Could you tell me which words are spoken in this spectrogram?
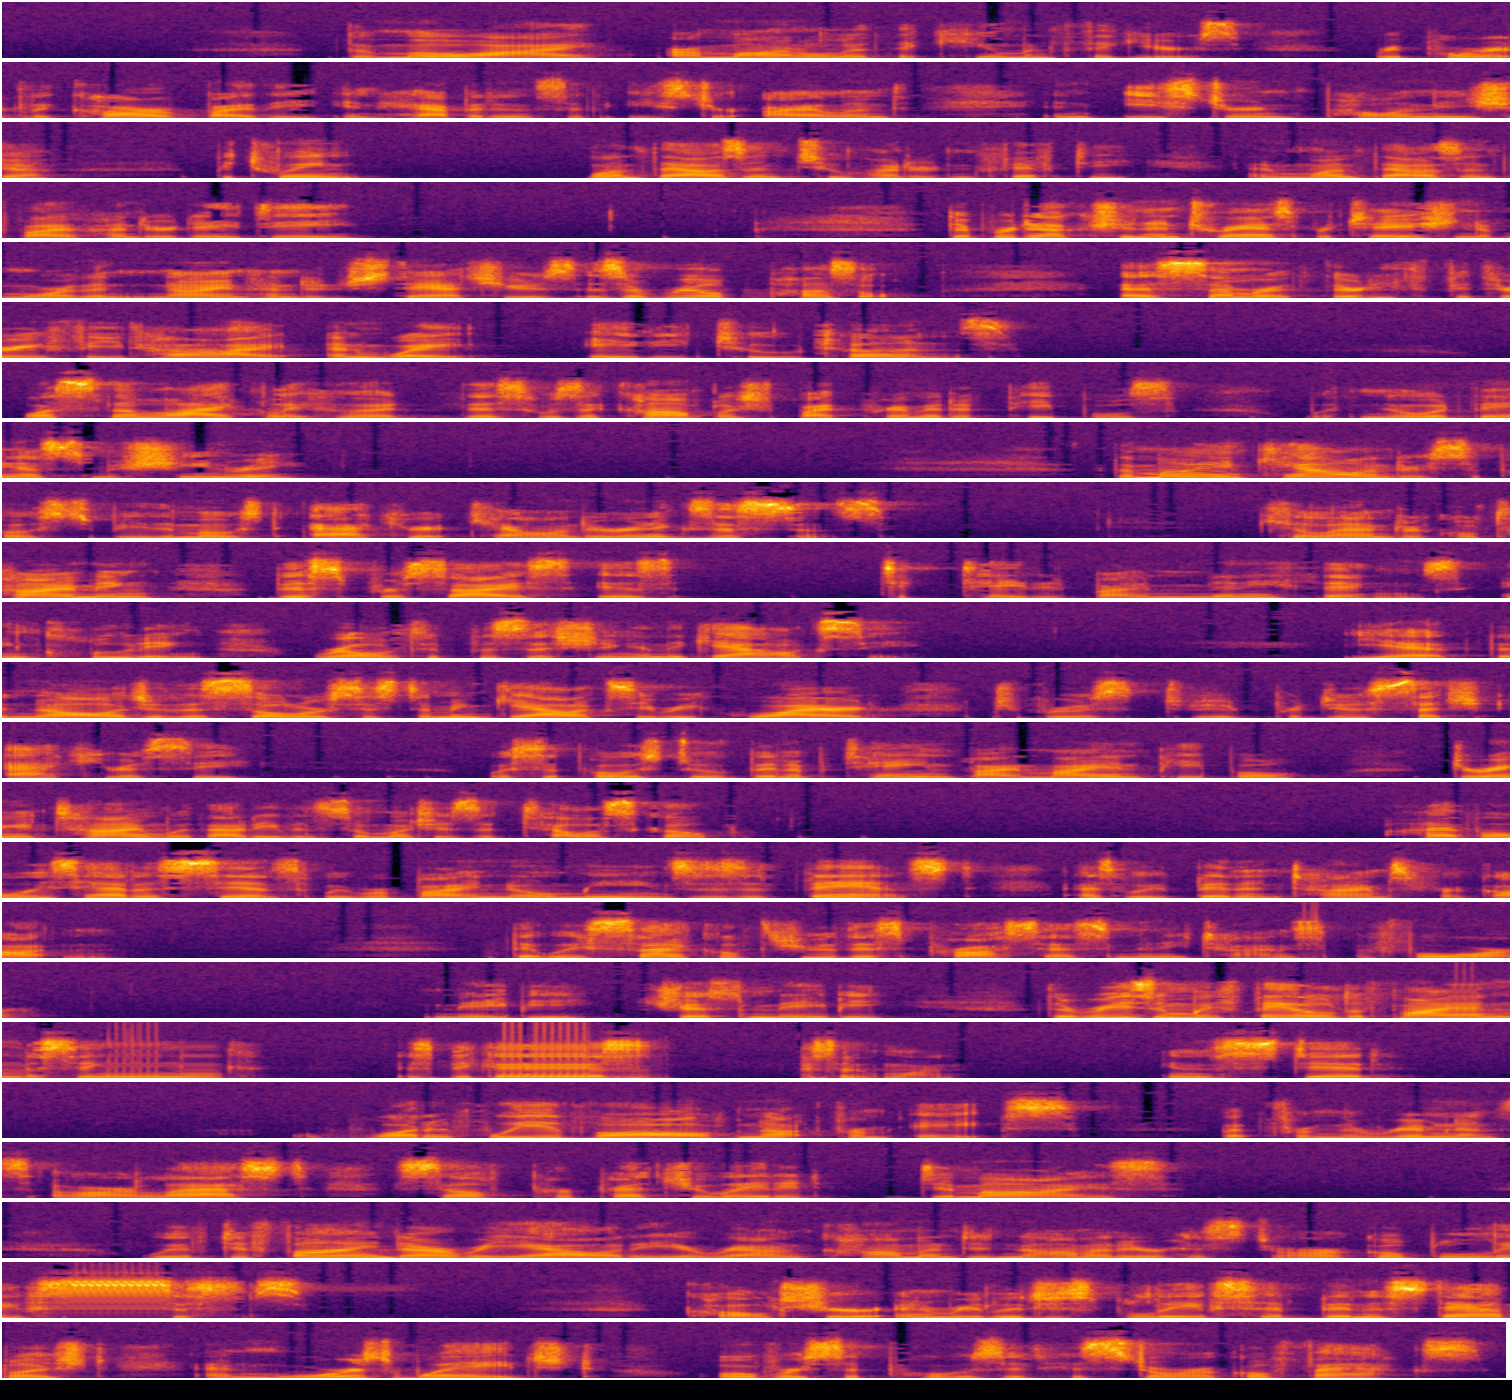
The Moai are monolithic human figures reportedly carved by the inhabitants of Easter Island in eastern Polynesia between 1250 and 1500 AD. The production and transportation of more than 900 statues is a real puzzle, as some are 33 feet high and weigh 82 tons. What's the likelihood this was accomplished by primitive peoples with no advanced machinery? The Mayan calendar is supposed to be the most accurate calendar in existence. Calendrical timing, this precise, is dictated by many things, including relative positioning in the galaxy. Yet, the knowledge of the solar system and galaxy required to produce, to produce such accuracy was supposed to have been obtained by Mayan people during a time without even so much as a telescope? I've always had a sense we were by no means as advanced as we've been in times forgotten, that we've cycled through this process many times before. Maybe, just maybe, the reason we fail to find the missing link is because there isn't one. Instead, what if we evolved not from apes, but from the remnants of our last self perpetuated demise? We've defined our reality around common denominator historical belief systems. Culture and religious beliefs have been established and wars waged over supposed historical facts.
